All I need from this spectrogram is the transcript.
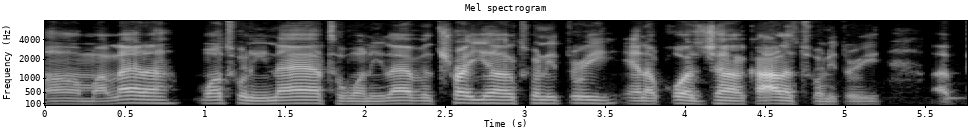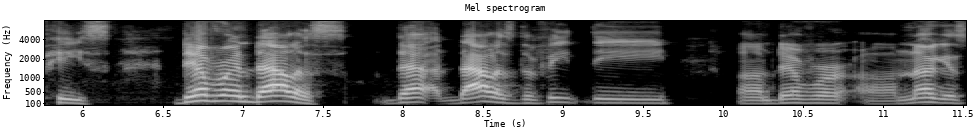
um, Atlanta 129 to 111. Trae Young 23, and of course John Collins 23 a piece. Denver and Dallas. Da- Dallas defeat the um, Denver um, Nuggets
